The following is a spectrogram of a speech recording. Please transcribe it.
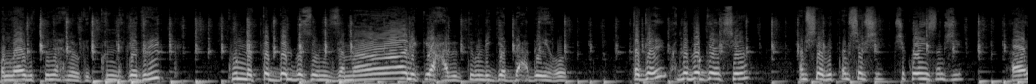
والله يا بنتي نحن وقت كنا قدرك كنا ده البسه من زمانك يا حبيبتي ونتجدع بيه تقعي إحنا بوقعك شنو؟ امشي يا بنت امشي امشي امشي كويس امشي. هاي.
